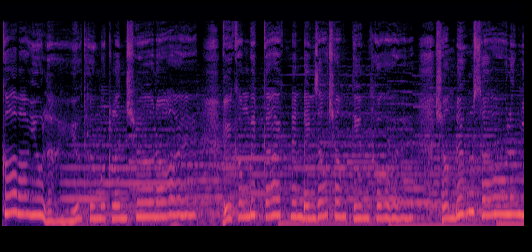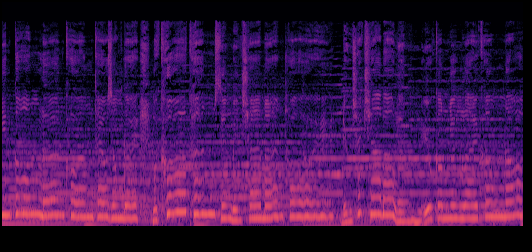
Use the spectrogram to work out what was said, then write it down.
Có bao nhiêu lời yêu thương một lần chưa nói. Vì không biết cách nên đành dấu trong tim thôi. Tròn đứng sau lưng nhìn con lớn khôn theo dòng đời. Mọi khó khăn riêng mình cha mang thôi. Đừng trách cha bao lần yêu con nhưng lại không nói.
